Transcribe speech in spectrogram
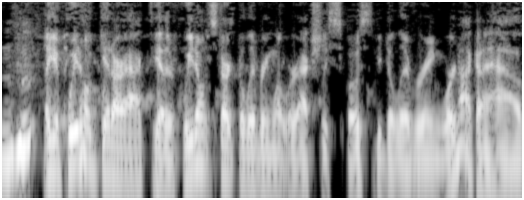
mm-hmm. like if we don't get our act together, if we don't start delivering what we're actually supposed to be delivering, we're not going to have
